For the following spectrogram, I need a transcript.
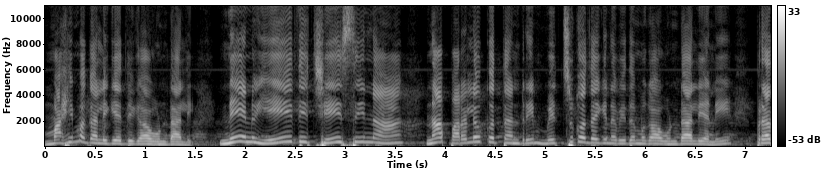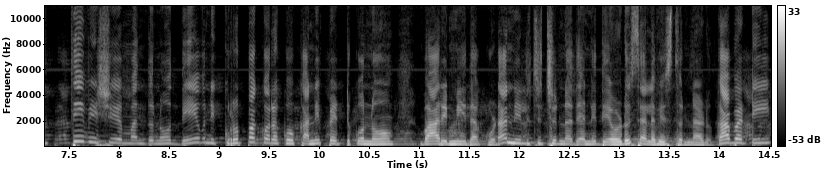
మహిమ కలిగేదిగా ఉండాలి. నేను ఏది చేసినా నా పరలోక తండ్రి మెచ్చుకోదగిన విధముగా ఉండాలి అని ప్రతి విషయమందును దేవుని కృప కొరకు కనిపెట్టుకును వారి మీద కూడా నిలుచుచున్నది అని దేవుడు సెలవిస్తున్నాడు. కాబట్టి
